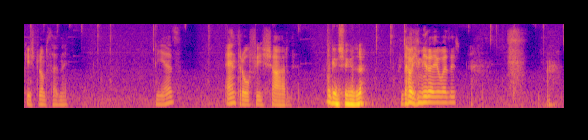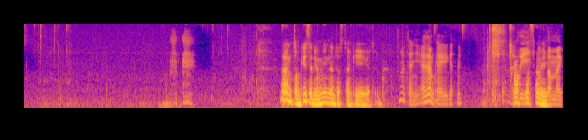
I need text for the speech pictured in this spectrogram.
Ki is tudom szedni. Mi ez? Entropy shard. Egészségedre. De hogy mire jó ez is? Nem tudom, kiszedünk mindent, aztán kiégetünk. Hát ennyi, ez nem kell égetni. Ez Ah, így kaptam meg.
